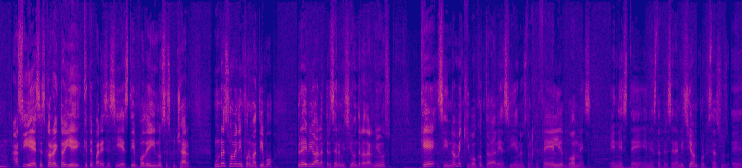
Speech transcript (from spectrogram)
Así es, es correcto. ¿Y eh, qué te parece si es tiempo de irnos a escuchar un resumen informativo previo a la tercera emisión de Radar News? Que, si no me equivoco, todavía sigue nuestro jefe Elliot Gómez en, este, en esta tercera emisión porque está sus- eh,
